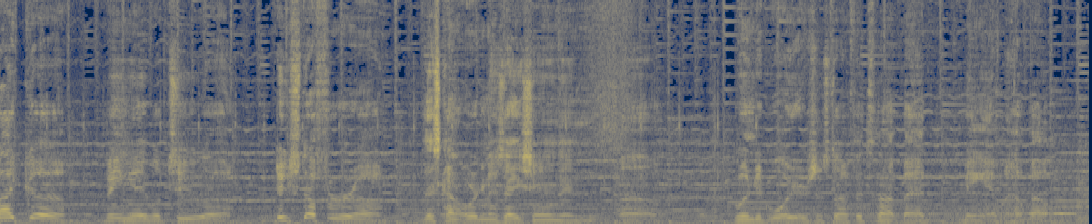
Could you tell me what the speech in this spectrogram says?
Like uh, being able to uh, do stuff for uh, this kind of organization and uh, wounded warriors and stuff. It's not bad being able to help out.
